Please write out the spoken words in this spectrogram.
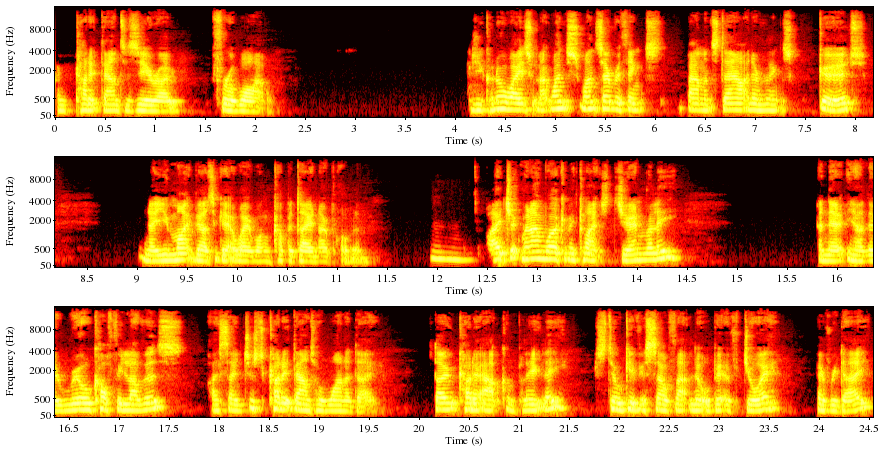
and cut it down to zero for a while. Because you can always like once once everything's balanced out and everything's good, you know, you might be able to get away one cup a day, no problem. Mm. I when I'm working with clients generally, and they're you know they're real coffee lovers, I say just cut it down to one a day. Don't cut it out completely. Still give yourself that little bit of joy every day.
